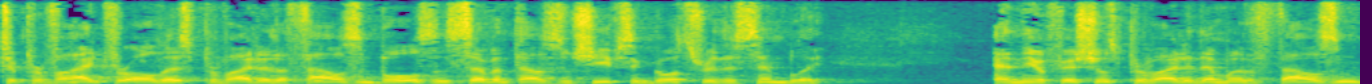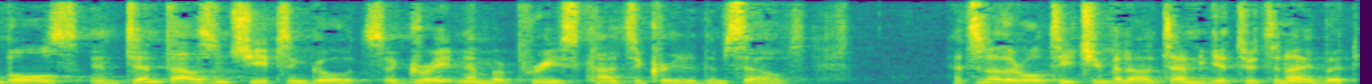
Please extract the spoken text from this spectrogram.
to provide for all this, provided a thousand bulls and seven thousand sheep and goats for the assembly. And the officials provided them with a thousand bulls and ten thousand sheep and goats. A great number of priests consecrated themselves. That's another whole teaching, but I don't have time to get to it tonight. But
